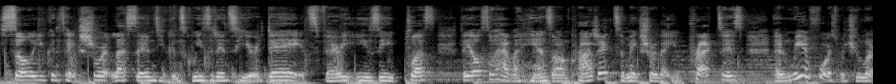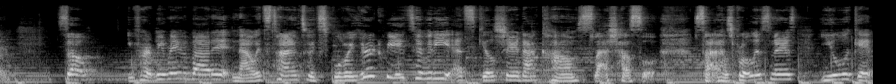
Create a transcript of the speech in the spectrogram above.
So you can take short lessons, you can squeeze it into your day. It's very easy. Plus, they also have a hands-on project to make sure that you practice and reinforce what you learn. So You've heard me rave about it. Now it's time to explore your creativity at Skillshare.com slash hustle. Side Hustle Pro listeners, you will get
